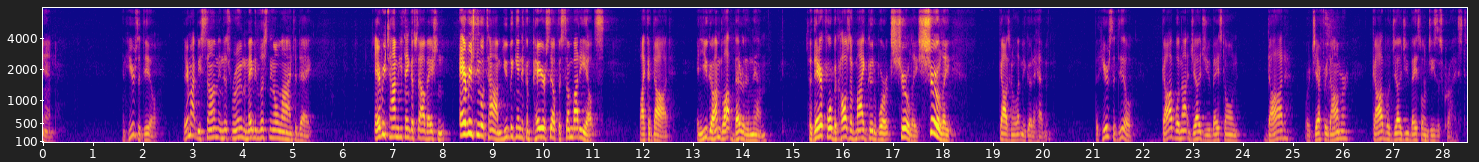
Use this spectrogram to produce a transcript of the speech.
in. And here's the deal there might be some in this room and maybe listening online today. Every time you think of salvation, every single time you begin to compare yourself with somebody else, like a Dodd, and you go, I'm a lot better than them. So therefore, because of my good works, surely, surely, God's going to let me go to heaven. But here's the deal God will not judge you based on Dodd or Jeffrey Dahmer. God will judge you based on Jesus Christ.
